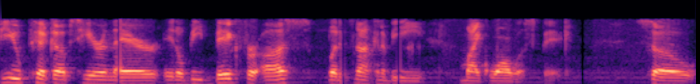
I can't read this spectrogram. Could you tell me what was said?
few pickups here and there. It'll be big for us, but it's not going to be Mike Wallace big. So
